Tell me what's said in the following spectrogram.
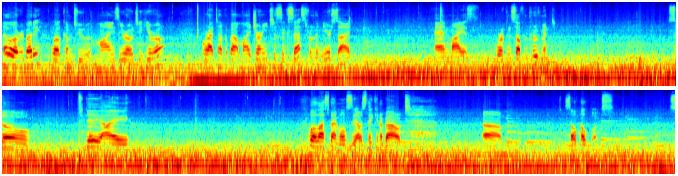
Hello, everybody. Welcome to My Zero to Hero, where I talk about my journey to success from the near side and my work in self improvement. So, today I. Well, last night mostly, I was thinking about um, self help books.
